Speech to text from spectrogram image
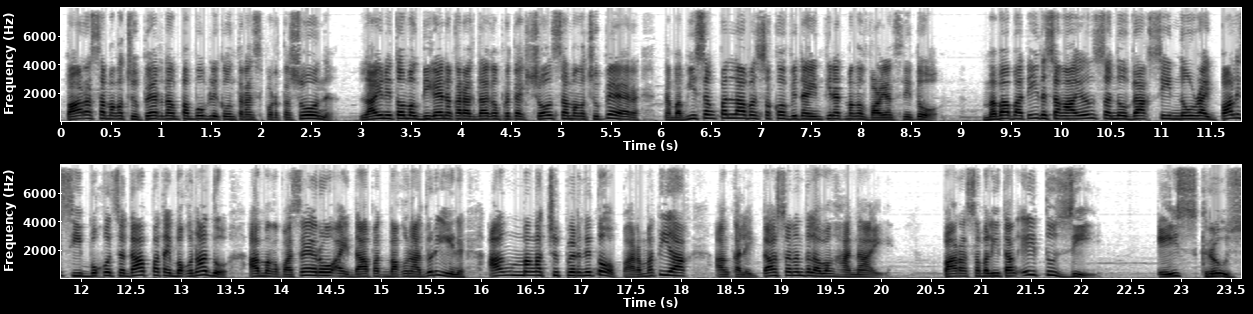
para sa mga tsuper ng pampublikong transportasyon. Layo nito magbigay ng karagdagang proteksyon sa mga tsuper na mabisang panlaban sa COVID-19 at mga variants nito. Mababati na sangayon sa no vaccine, no ride policy bukod sa dapat ay bakunado, ang mga pasero ay dapat bakunado rin ang mga tsuper nito para matiyak ang kaligtasan ng dalawang hanay. Para sa Balitang A to Z, Ace Cruz.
